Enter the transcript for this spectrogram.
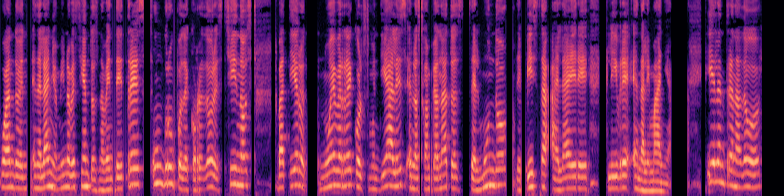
cuando en, en, el año 1993 un grupo de corredores chinos batieron nueve récords mundiales en los campeonatos del mundo de pista al aire libre en Alemania. Y el entrenador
